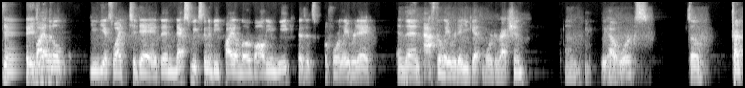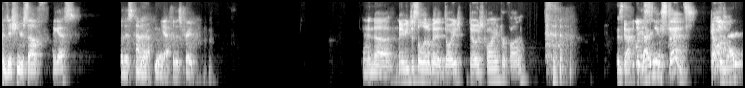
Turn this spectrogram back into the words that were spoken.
Yeah, buy a little UVXY today. Then next week's going to be probably a low volume week because it's before Labor Day, and then after Labor Day you get more direction. Um, really how it works. So try to position yourself, I guess, for this kind of Yeah, yeah, yeah. for this trade. And uh, maybe just a little bit of Doge Dogecoin for fun. Is that, like is that even, six cents. Come on, is that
